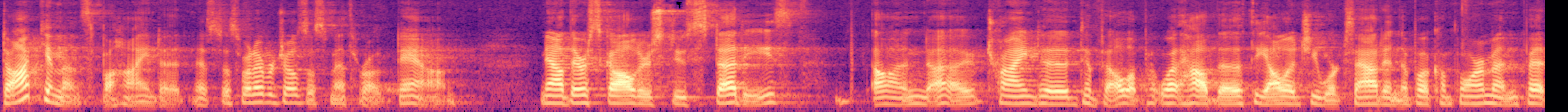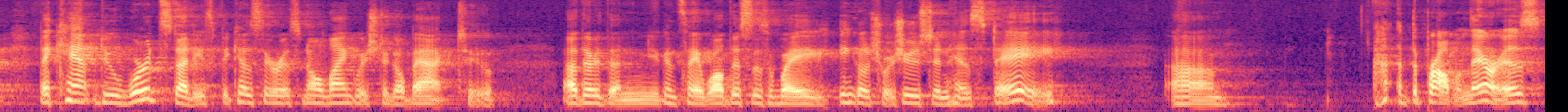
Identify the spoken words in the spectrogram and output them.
documents behind it. It's just whatever Joseph Smith wrote down. Now, their scholars do studies on uh, trying to develop what, how the theology works out in the Book of Mormon, but they can't do word studies because there is no language to go back to, other than you can say, well, this is the way English was used in his day. Um, the problem there is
